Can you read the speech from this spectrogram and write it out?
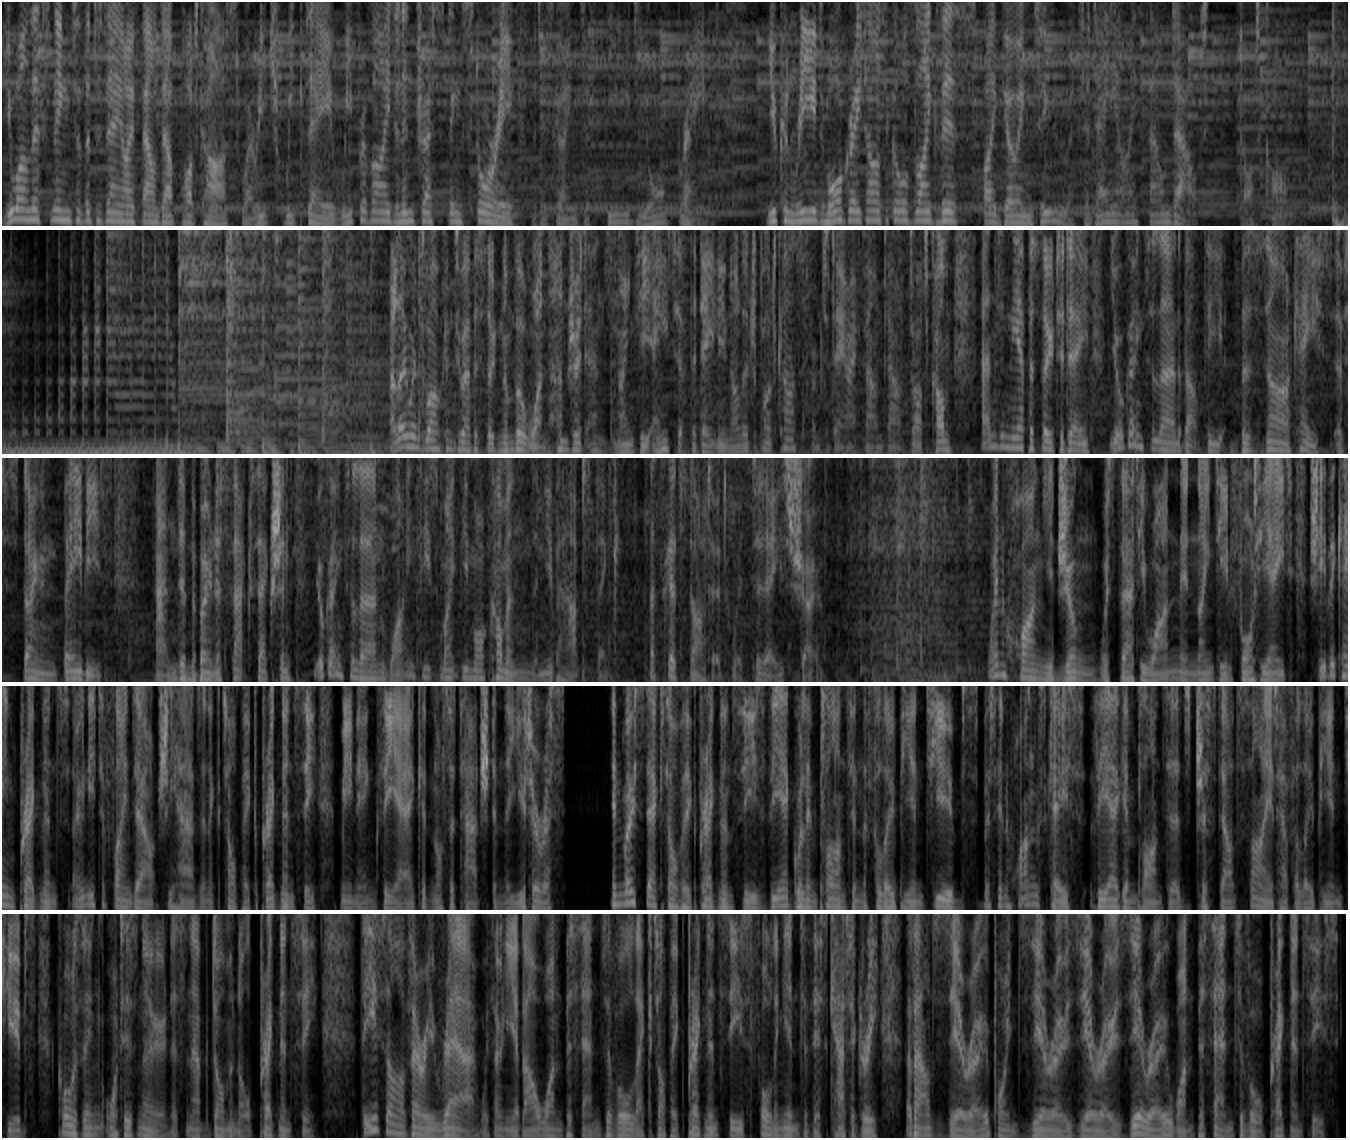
You are listening to the Today I Found Out podcast, where each weekday we provide an interesting story that is going to feed your brain. You can read more great articles like this by going to todayifoundout.com. Hello and welcome to episode number 198 of the Daily Knowledge Podcast from todayifoundout.com. And in the episode today, you're going to learn about the bizarre case of stone babies. And in the bonus facts section, you're going to learn why these might be more common than you perhaps think. Let's get started with today's show. When Huang Yijun was 31 in 1948, she became pregnant only to find out she had an ectopic pregnancy, meaning the egg had not attached in the uterus. In most ectopic pregnancies, the egg will implant in the fallopian tubes, but in Huang's case, the egg implanted just outside her fallopian tubes, causing what is known as an abdominal pregnancy. These are very rare, with only about 1% of all ectopic pregnancies falling into this category, about 0.0001% of all pregnancies.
